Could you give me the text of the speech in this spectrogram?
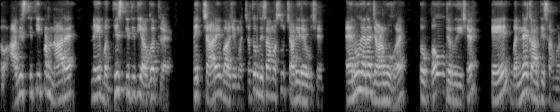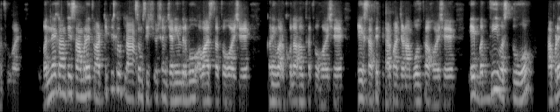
તો આવી સ્થિતિ પણ ના રહે અને એ બધી સ્થિતિથી અવગત રહે અને ચારેય બાજુમાં ચતુર્દિશામાં શું ચાલી રહ્યું છે એનું એને જાણવું હોય તો બહુ જરૂરી છે કે એ બંને કાનથી સાંભળતું હોય બંને કાનથી સાંભળે તો આ ટિપિકલ ક્લાસરૂમ સિચ્યુએશન જેની અંદર બહુ અવાજ થતો હોય છે ઘણીવાર કોલાહલ થતો હોય છે એક સાથે ચાર પાંચ જણા બોલતા હોય છે એ બધી વસ્તુઓ આપણે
